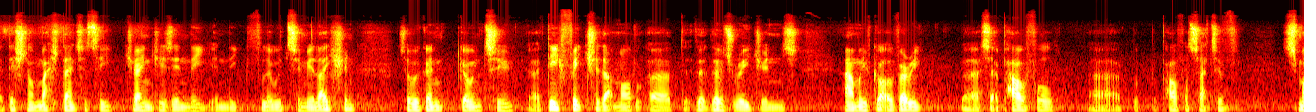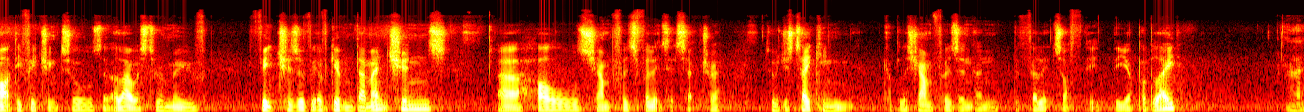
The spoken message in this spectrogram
additional mesh density changes in the, in the fluid simulation. So we're going, going to uh, defeature that model, uh, th those regions, and we've got a very uh, set of powerful, uh, powerful set of smart defeaturing tools that allow us to remove features of, of given dimensions, uh, holes, chamfers, fillets, etc. So we're just taking couple of chamfers and, and the fillets off the, the upper blade. And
